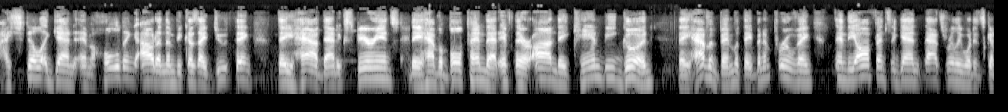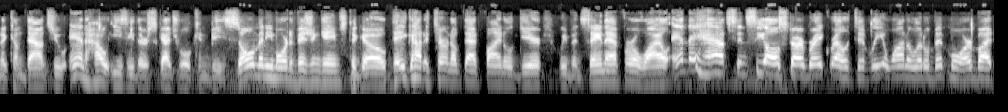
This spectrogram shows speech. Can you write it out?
I still, again, am holding out on them because I do think they have that experience. They have a bullpen that, if they're on, they can be good. They haven't been, but they've been improving. And the offense, again, that's really what it's going to come down to and how easy their schedule can be. So many more division games to go. They got to turn up that final gear. We've been saying that for a while, and they have since the All Star break, relatively. You want a little bit more, but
